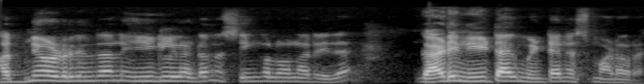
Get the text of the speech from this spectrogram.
ಹದಿನೇಳರಿಂದ ಈಗಲ ಗಂಟನ ಸಿಂಗಲ್ ಓನರ್ ಇದೆ. ಗಾಡಿ ನೀಟಾಗಿ ಮೇಂಟೆನೆನ್ಸ್ ಮಾಡೋರೆ.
